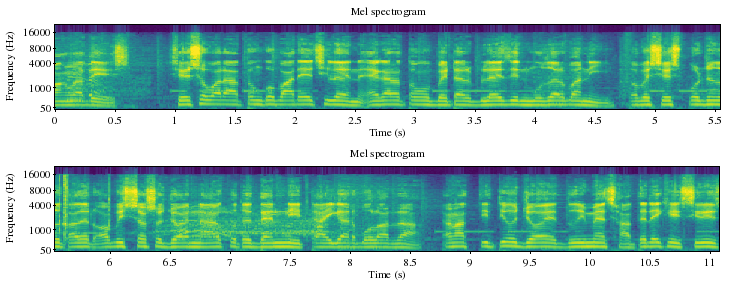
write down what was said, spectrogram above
বাংলাদেশ। শেষ ওভারে আতঙ্ক বাড়িয়েছিলেন এগারোতম বেটার ব্লেজিন মুজারবানি। তবে শেষ পর্যন্ত তাদের অবিশ্বাস্য জয়ের নায়ক হতে দেননি টাইগার বোলাররা। টানা তৃতীয় জয়ে দুই ম্যাচ হাতে রেখেই সিরিজ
